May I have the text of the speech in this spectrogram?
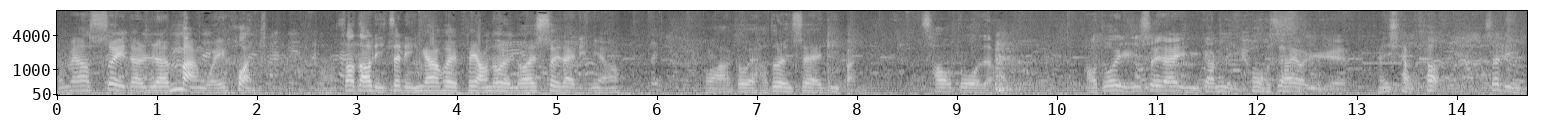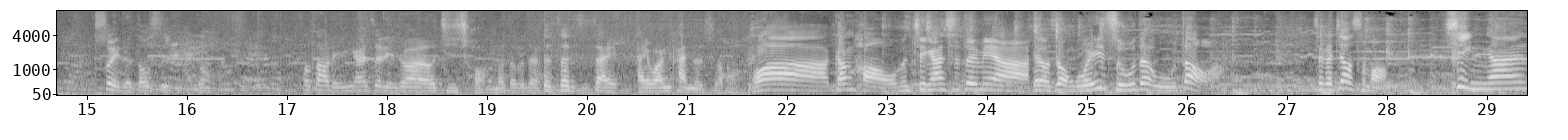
我们要睡得人满为患。哦，照道理这里应该会非常多人都在睡在里面哦。哇，各位，好多人睡在地板，超多的，好多鱼睡在鱼缸里。哦，这还有鱼耶，没想到这里睡的都是鱼哦。说道理应该这里就要有几床了，对不对？这阵子在台湾看的时候，哇，刚好我们静安寺对面啊，还有这种维族的舞蹈啊，这个叫什么？静安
